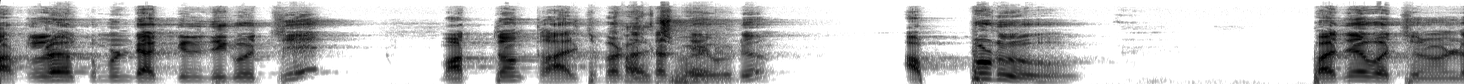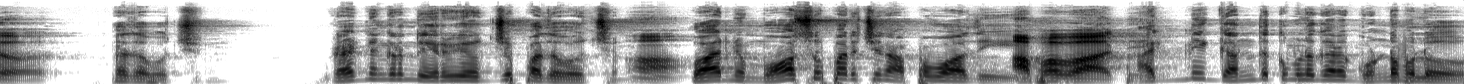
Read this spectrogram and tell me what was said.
పరలోకం నుండి అగ్ని దిగి వచ్చి మొత్తం కాల్చిపడతాడు కాల్చిపడ్డాడు. దేవుడు. అప్పుడు పదే వచనంలో పదవచ్చును ప్రయత్నం గ్రంథం ఇరవై వచ్చి పదవచ్చును ఆ, వారిని మోసపరిచిన అపవాది అపవాది అగ్ని గంధకములు గల గుండములో.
